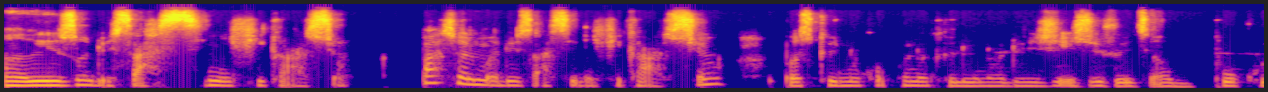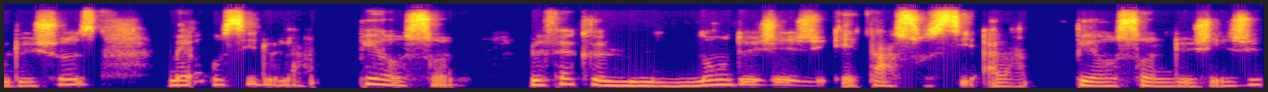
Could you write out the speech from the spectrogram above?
en raison de sa signification. Pas seulement de sa signification, parce que nous comprenons que le nom de Jésus veut dire beaucoup de choses, mais aussi de la personne le fait que le nom de Jésus est associé à la personne de Jésus.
